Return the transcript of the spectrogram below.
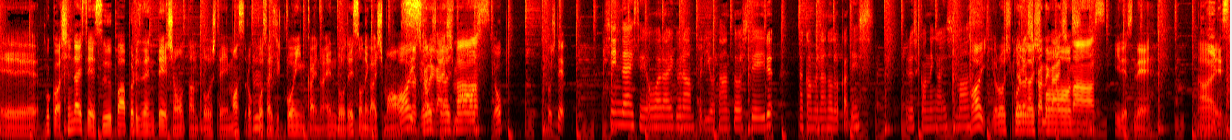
えー僕は新大生スーパープレゼンテーションを担当しています。六甲祭実行委員会の遠藤です。お願いします、はい。よろしくお願いします。よろしくお願いします。よそして。新大生お笑いグランプリを担当している中村のどかです。よろしくお願いします。はいよろしくお願いします。いいです。ねはい。いいです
